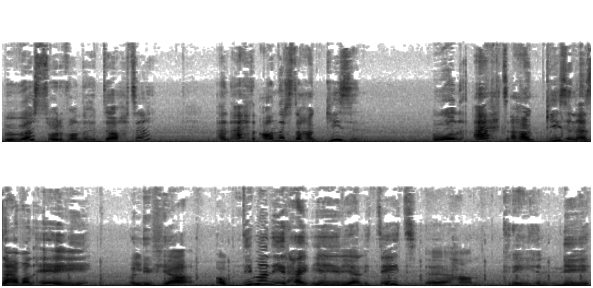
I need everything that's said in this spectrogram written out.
bewust worden van de gedachten. En echt anders te gaan kiezen. Gewoon echt gaan kiezen en zeggen van... Hé, hey, Olivia, op die manier ga je niet in je realiteit uh, gaan krijgen. Nee,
